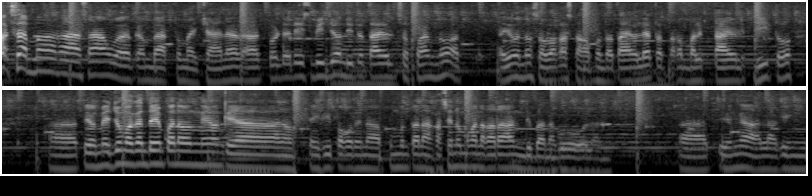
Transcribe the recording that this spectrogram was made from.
What's up mga kasang? Welcome back to my channel. At for today's video, dito tayo sa farm no? At ayun no, sa wakas nakapunta tayo ulit At nakabalik tayo ulit dito. At yun, medyo maganda yung panahon ngayon Kaya ano, naisipan ko rin na pumunta na. Kasi nung mga nakaraan, di ba, nag-uulan. At yun nga, laging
